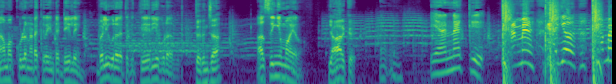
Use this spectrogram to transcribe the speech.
நமக்குள்ள நடக்கிற இந்த டீலிங் வெளி உலகத்துக்கு தெரியக்கூடாது. தெரிஞ்சா? அசிங்கமாயிரும். யாருக்கு? எனக்கு. ஐயோ அம்மா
